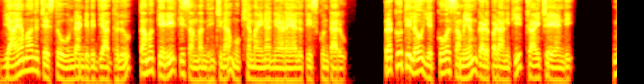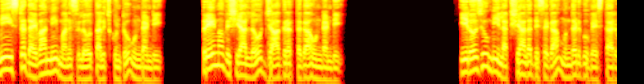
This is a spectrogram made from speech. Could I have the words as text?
వ్యాయామాలు చేస్తూ ఉండండి విద్యార్థులు. తమ కెరీర్కి సంబంధించిన ముఖ్యమైన నిర్ణయాలు తీసుకుంటారు. ప్రకృతిలో ఎక్కువ సమయం గడపడానికి ట్రై చేయండి. మీ ఇష్ట దైవాన్ని మనసులో తలుచుకుంటూ ఉండండి. ప్రేమ విషయాల్లో జాగ్రత్తగా ఉండండి. ఈరోజు మీ లక్ష్యాల దిశగా ముందడుగు వేస్తారు.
